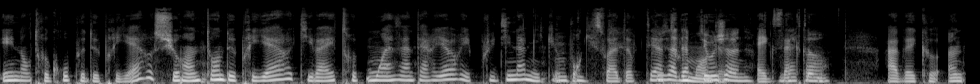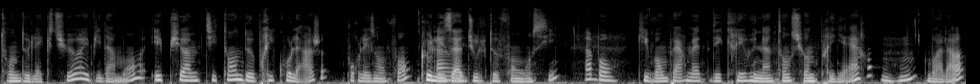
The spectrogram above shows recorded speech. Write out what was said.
et notre groupe de prière sur un temps de prière qui va être moins intérieur et plus dynamique Mhm. pour qu'il soit adapté Plus à tout adapté le monde. aux jeunes. Exactement. Avec un temps de lecture, évidemment, et puis un petit temps de bricolage pour les enfants, que les oui. adultes font aussi, Ah bon. qui vont permettre d'écrire une intention de prière. Mhm. Voilà.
